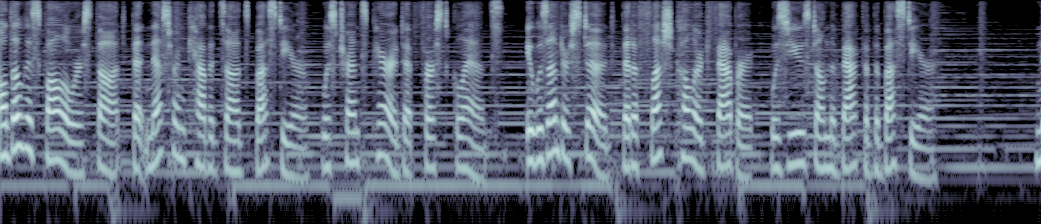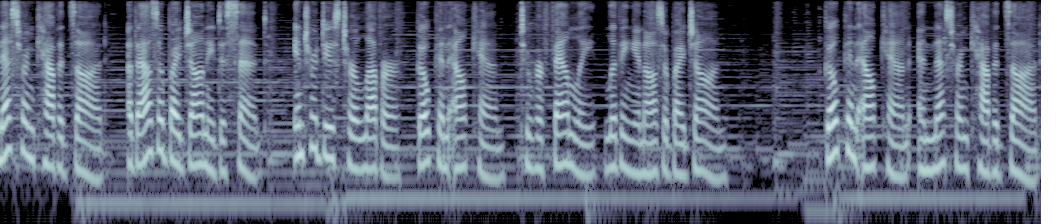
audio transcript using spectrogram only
Although his followers thought that Nesrin Cavadzade's bustier was transparent at first glance, it was understood that a flesh-colored fabric was used on the back of the bustier. Nesrin Cavadzade, of Azerbaijani descent, introduced her lover, Gökhan Alkan, to her family living in Azerbaijan. Gökhan Alkan and Nesrin Cavadzade,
